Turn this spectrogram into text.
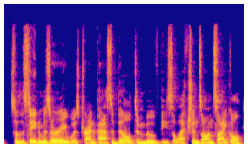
so the state of Missouri was trying to pass a bill to move these elections on cycle.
